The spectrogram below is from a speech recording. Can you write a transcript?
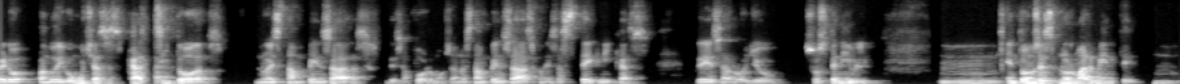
pero cuando digo muchas, casi todas, no están pensadas de esa forma, o sea, no están pensadas con esas técnicas de desarrollo sostenible. Mm, entonces, normalmente, mm,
